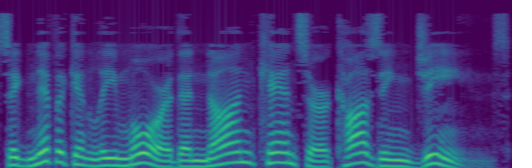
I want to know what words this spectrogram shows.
significantly more than non-cancer causing genes.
